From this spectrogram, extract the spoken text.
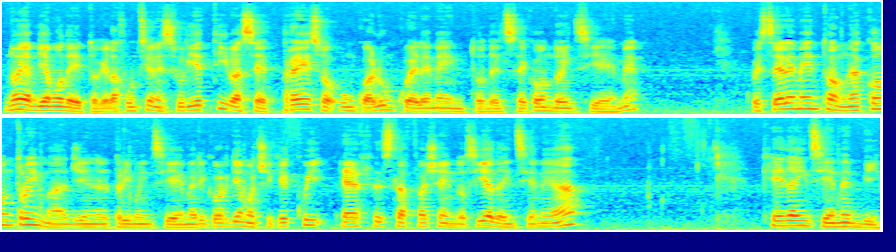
Noi abbiamo detto che la funzione suriettiva se preso un qualunque elemento del secondo insieme, questo elemento ha una controimmagine nel primo insieme. Ricordiamoci che qui R sta facendo sia da insieme A che da insieme B.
